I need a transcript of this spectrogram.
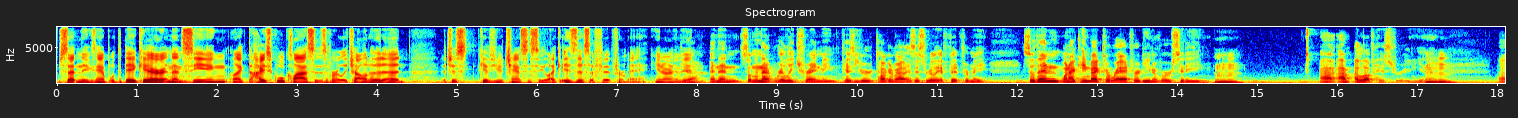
setting the example with the daycare and then seeing like the high school classes of early childhood ed it just gives you a chance to see like is this a fit for me? You know what i mean? Yeah. And then something that really trained me, because you were talking about, is this really a fit for me? So then when I came back to Radford University, Mm-hmm. I, I, I love history, you know. Uh,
